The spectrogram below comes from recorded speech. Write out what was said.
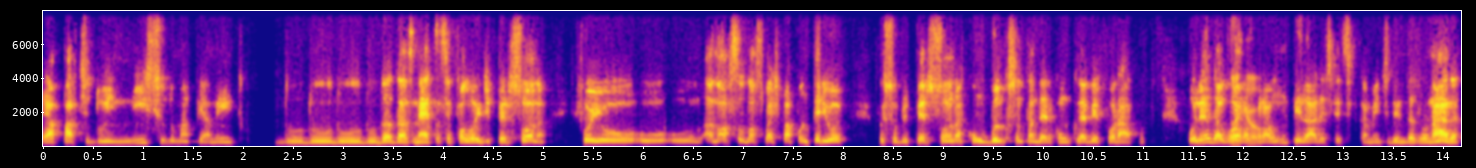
é a parte do início do mapeamento do, do, do, do das metas. Você falou aí de persona, foi o, o, o, a nossa, o nosso bate-papo anterior, foi sobre persona com o Banco Santander, com o Kleber Forato. Olhando agora para um pilar especificamente dentro da jornada,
